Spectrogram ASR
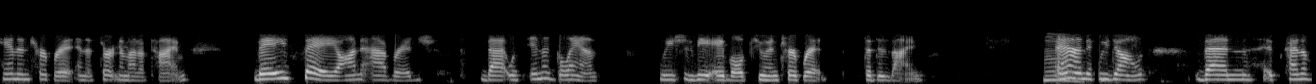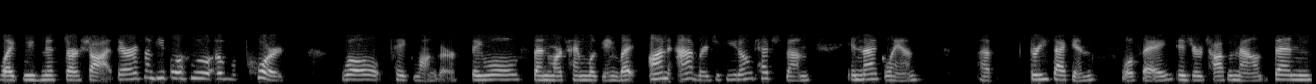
can interpret in a certain amount of time. They say on average that within a glance, we should be able to interpret the design. Hmm. And if we don't, then it's kind of like we've missed our shot. There are some people who, of course, will take longer. They will spend more time looking. But on average, if you don't catch them in that glance, uh, three seconds, we'll say, is your top amount, then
